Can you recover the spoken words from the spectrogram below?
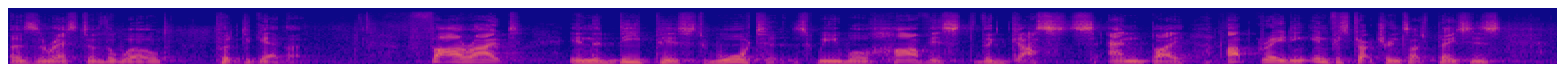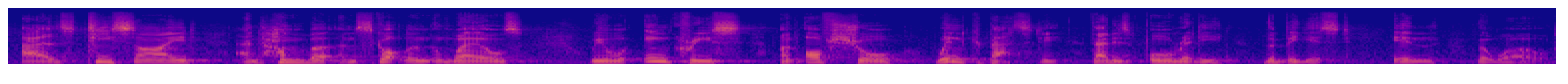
as the rest of the world put together. Far out in the deepest waters, we will harvest the gusts, and by upgrading infrastructure in such places as Teesside and Humber and Scotland and Wales, we will increase an offshore wind capacity that is already the biggest in the world.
